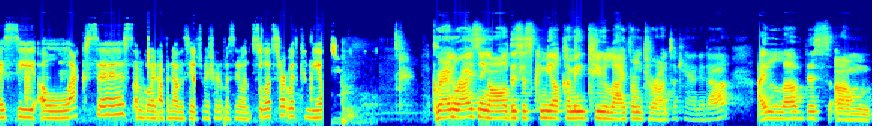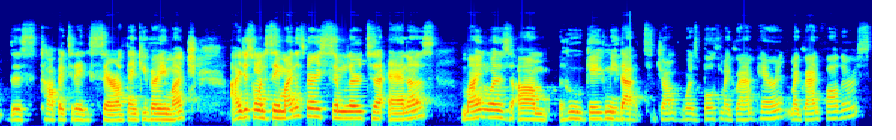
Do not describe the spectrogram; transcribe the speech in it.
I see Alexis. I'm going up and down the stage to make sure I don't miss anyone. So let's start with Camille. Grand Rising, all. This is Camille coming to you live from Toronto, Canada. I love this um, this topic today, Sarah. Thank you very much. I just want to say mine is very similar to Anna's. Mine was um, who gave me that jump was both my grandparent, my grandfathers.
